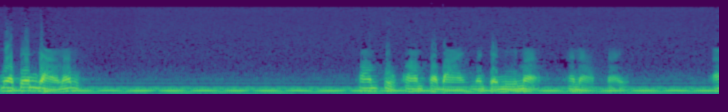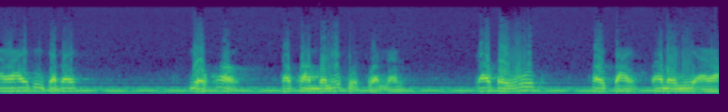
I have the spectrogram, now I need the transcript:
เมื่อเป็นอย่างนั้น ความสุขความสบายมันจะมีมากขนาดไหน อะไรที่จะไปเกี่ยวข้องกับความบริสุทธิ์ส่วนนั้น เราไปรู้เข้าใจว่าไม่มีอะไร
